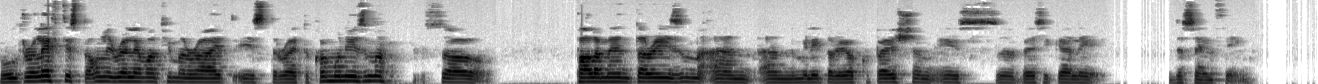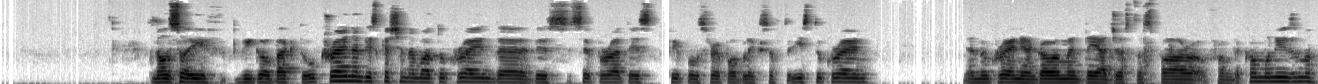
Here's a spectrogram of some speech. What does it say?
ultra leftist, the only relevant human right is the right to communism. So, parliamentarism and, and military occupation is uh, basically the same thing. And also, if we go back to Ukraine and discussion about Ukraine, the these separatist people's republics of the East Ukraine and Ukrainian government, they are just as far from the communism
